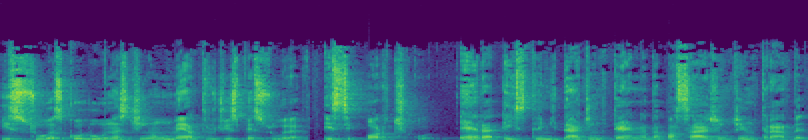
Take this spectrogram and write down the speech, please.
e suas colunas tinham um metro de espessura. Esse pórtico era a extremidade interna da passagem de entrada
